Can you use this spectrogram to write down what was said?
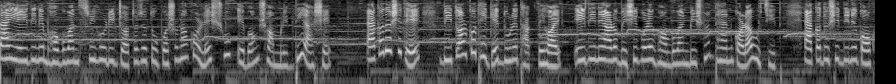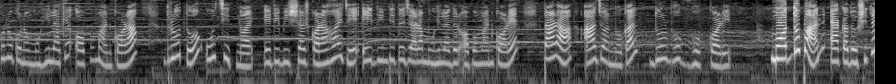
তাই এই দিনে ভগবান শ্রীহরির যথাযথ উপাসনা করলে সুখ এবং সমৃদ্ধি আসে। একাদশীতে বিতর্ক থেকে দূরে থাকতে হয়। এই দিনে আরও বেশি করে ভগবান বিষ্ণুর ধ্যান করা উচিত। একাদশীর দিনে কখনো কোনো মহিলাকে অপমান করা দ্রুত উচিত নয়। এটি বিশ্বাস করা হয় যে এই দিনটিতে যারা মহিলাদের অপমান করেন তারা আজন্মকাল দুর্ভোগ ভোগ করে। মদ্যপান একাদশীতে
